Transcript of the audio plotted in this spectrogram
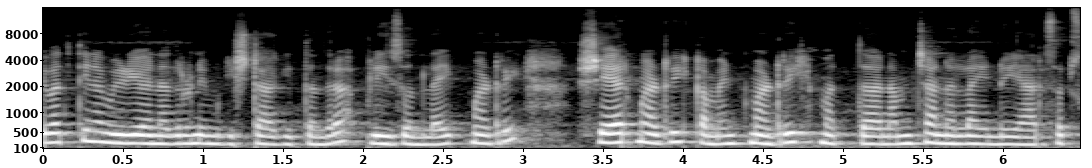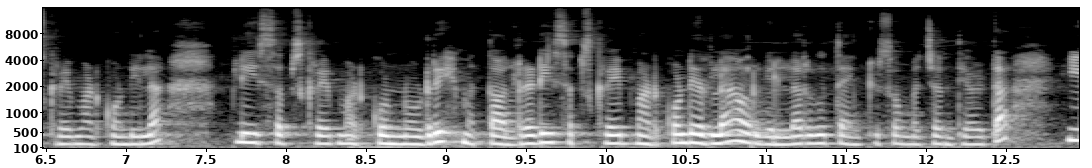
ಇವತ್ತಿನ ವಿಡಿಯೋ ಏನಾದರೂ ನಿಮ್ಗೆ ಇಷ್ಟ ಆಗಿತ್ತಂದ್ರೆ ಪ್ಲೀಸ್ ಒಂದು ಲೈಕ್ ಮಾಡಿರಿ ಶೇರ್ ಮಾಡಿರಿ ಕಮೆಂಟ್ ಮಾಡಿರಿ. ಮತ್ತು ನಮ್ಮ ಚಾನಲ್ನ ಇನ್ನೂ ಯಾರು ಸಬ್ಸ್ಕ್ರೈಬ್ ಮಾಡ್ಕೊಂಡಿಲ್ಲ ಪ್ಲೀಸ್ ಸಬ್ಸ್ಕ್ರೈಬ್ ಮಾಡ್ಕೊಂಡು ನೋಡಿರಿ. ಮತ್ತು ಆಲ್ರೆಡಿ ಸಬ್ಸ್ಕ್ರೈಬ್ ಮಾಡ್ಕೊಂಡಿರಲ್ಲ ಅವ್ರಿಗೆಲ್ಲರಿಗೂ ಥ್ಯಾಂಕ್ ಯು ಸೊ ಮಚ್ ಅಂತ ಹೇಳ್ತಾ ಈ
